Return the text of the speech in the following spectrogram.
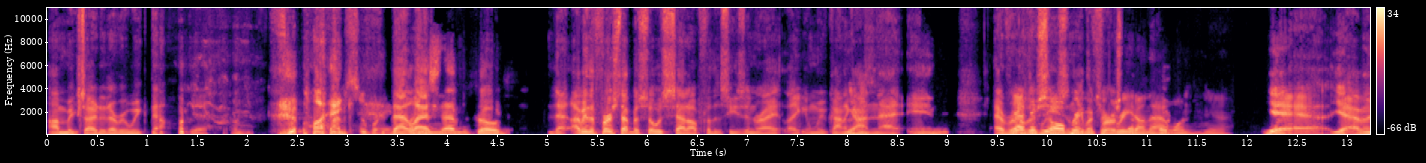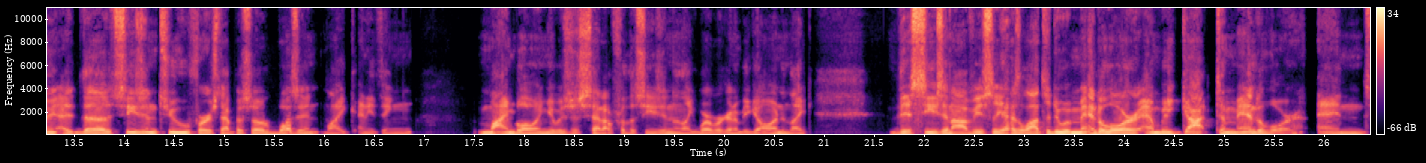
I'm excited every week now. Yeah, I'm, like I'm super. amped. that I last mean, episode. That I mean, the first episode was set up for the season, right? Like, and we've kind of gotten that in every Yeah, I other think we season. all pretty like much first agreed on that one. Yeah. Yeah, yeah. I mean, the season two first episode wasn't like anything mind blowing. It was just set up for the season and like where we're going to be going. And like this season obviously has a lot to do with Mandalore, and we got to Mandalore, and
